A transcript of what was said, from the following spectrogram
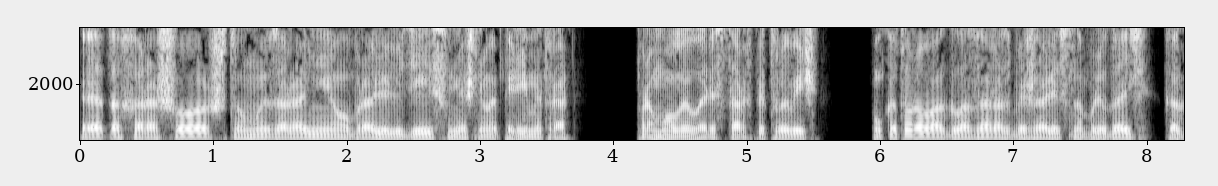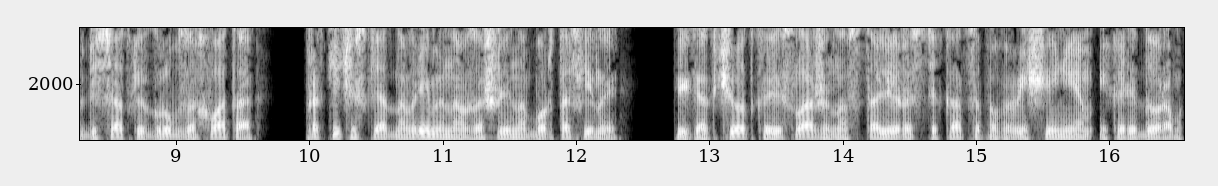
«Это хорошо, что мы заранее убрали людей с внешнего периметра», промолвил Аристарх Петрович, у которого глаза разбежались наблюдать, как десятки групп захвата практически одновременно взошли на борт Афины и как четко и слаженно стали растекаться по помещениям и коридорам,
